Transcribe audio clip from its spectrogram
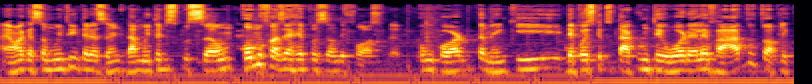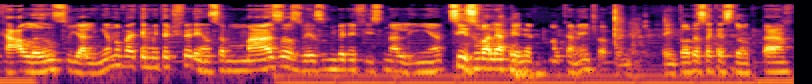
É uma questão muito interessante, dá muita discussão como fazer a reposição de fósforo. Concordo também que depois que tu tá com um teor elevado, tu aplicar a lanço e a linha não vai ter muita diferença, mas às vezes um benefício na linha, se isso vale a pena economicamente, obviamente. Tem toda essa questão que tá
